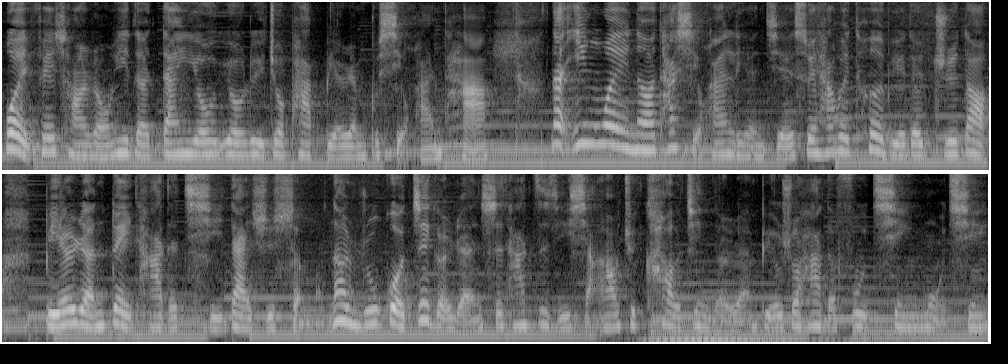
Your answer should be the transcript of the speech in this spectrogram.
或也非常容易的担忧忧虑，就怕别人不喜欢他。那因为呢，他喜欢连接，所以他会特别的知道别人对他的期待是什么。那如果这个人是他自己想要去靠近的人，比如说他的父亲、母亲，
